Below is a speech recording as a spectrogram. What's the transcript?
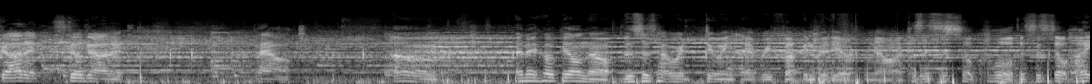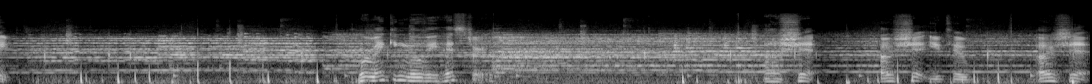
got it, still got it. Ow. Um, and I hope y'all know this is how we're doing every fucking video from now on, because this is so cool. This is so hype. We're making movie history. Oh shit. Oh shit, YouTube. Oh shit.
